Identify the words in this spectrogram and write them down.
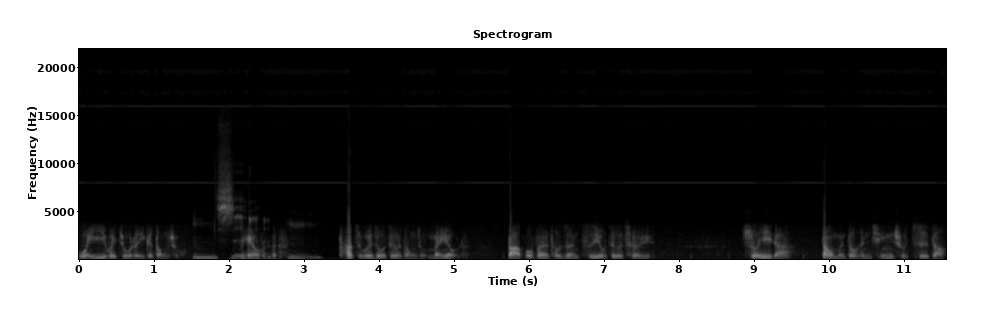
唯一会做的一个动作？嗯，是，没有的，嗯，他只会做这个动作，没有了。大部分的投资人只有这个策略。所以呢，当我们都很清楚知道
